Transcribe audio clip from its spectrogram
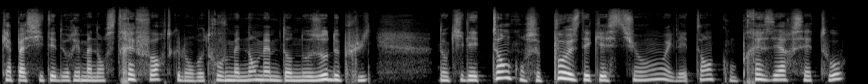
capacités de rémanence très fortes que l'on retrouve maintenant même dans nos eaux de pluie. Donc il est temps qu'on se pose des questions, il est temps qu'on préserve cette eau.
